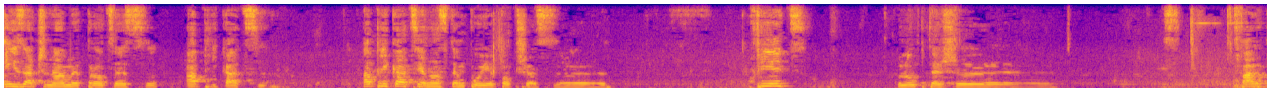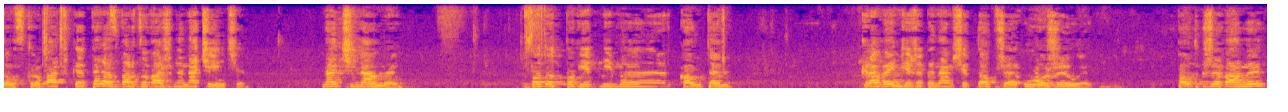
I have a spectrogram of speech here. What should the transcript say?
i zaczynamy proces aplikacji. Aplikacja następuje poprzez e, filtr lub też e, twardą skrobaczkę. Teraz bardzo ważne nacięcie. Nacinamy pod odpowiednim e, kątem krawędzie, żeby nam się dobrze ułożyły. Podgrzewamy.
